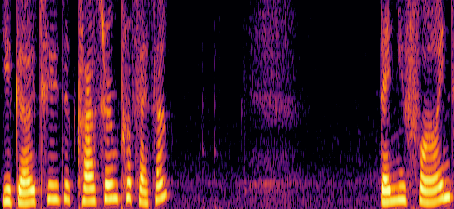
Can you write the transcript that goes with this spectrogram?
You go to the classroom professor, then you find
